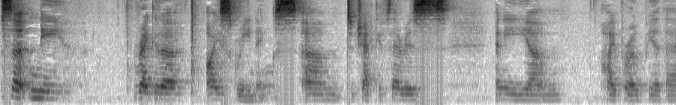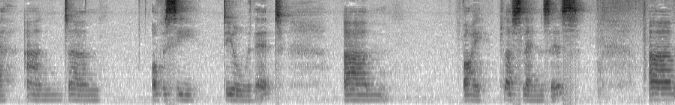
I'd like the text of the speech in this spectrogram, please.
certainly regular eye screenings um, to check if there is any hyperopia there and obviously deal with it um, by plus lenses. Um,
